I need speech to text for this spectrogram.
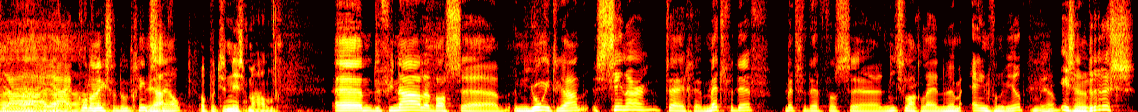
Ja, ja, ik kon er niks aan doen. Het ging te Ja. snel. Opportunisme hand. Ehm, de finale was eh, een jong Italiaan, Sinner tegen Medvedev. Medvedev was eh, niet zo lang geleden nummer 1 van de wereld. Ja. Is een Rus.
